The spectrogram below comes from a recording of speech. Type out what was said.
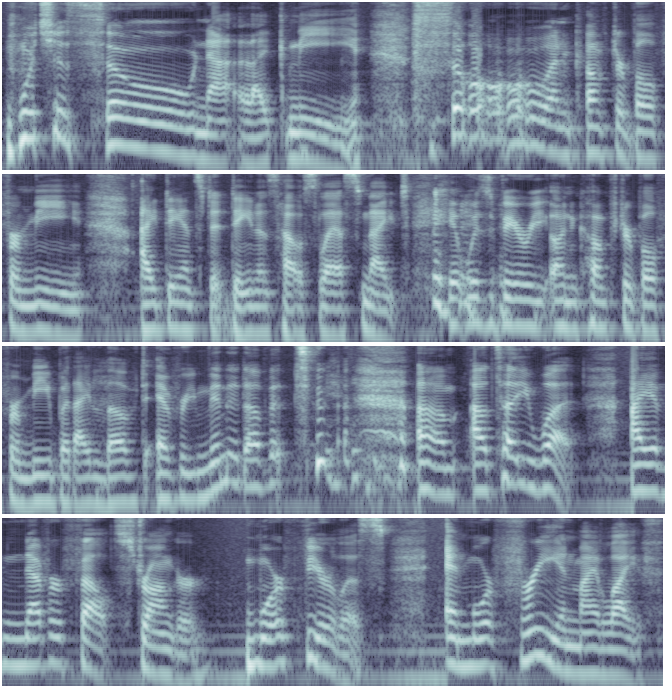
which is so not like me, so uncomfortable for me. I danced at Dana's house last night. It was very uncomfortable for me, but I loved every minute of it. um, I'll tell you what, I have never felt stronger, more fearless, and more free in my life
